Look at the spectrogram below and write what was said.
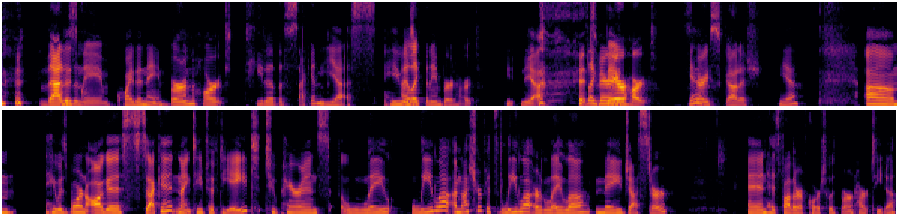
that is, a name. Quite a name. Bernhardt Tiede the second. Yes, he was. I like the name Bernhardt. Yeah, It's, like very, Bearheart. It's Yeah. very Scottish. Yeah. Um, he was born August second, nineteen fifty-eight, to parents Le- Leela. I'm not sure if it's Leela or Layla May Jester, and his father, of course, was Bernhard Tiede,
